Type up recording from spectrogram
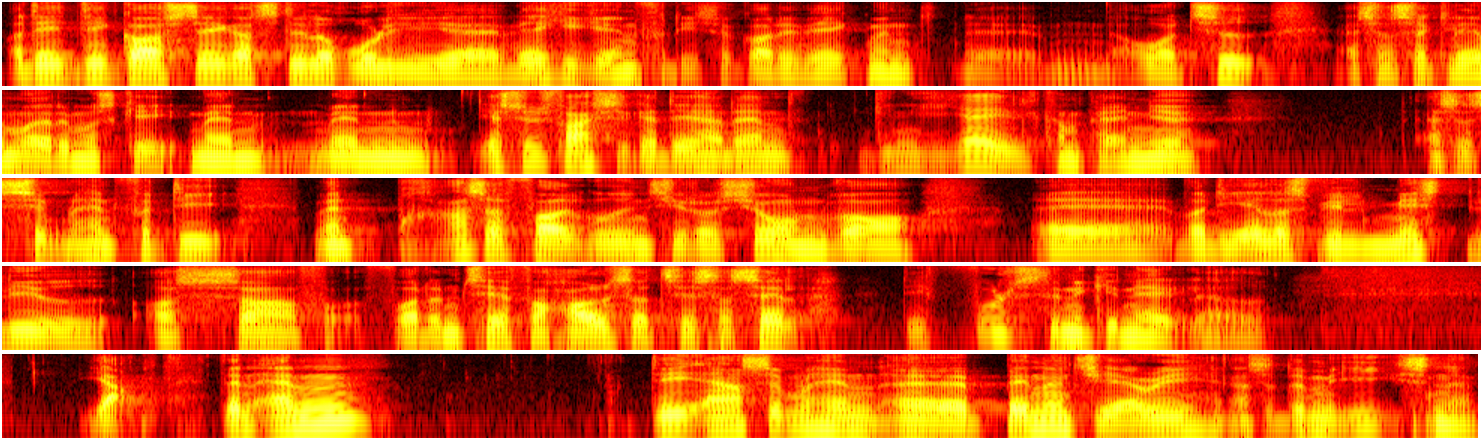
Og det, det går sikkert stille og roligt øh, væk igen, fordi så går det væk men, øh, over tid. Altså så glemmer jeg det måske. Men, men jeg synes faktisk, at det her det er en genial kampagne. Altså simpelthen fordi man presser folk ud i en situation, hvor, øh, hvor de ellers ville miste livet, og så får dem til at forholde sig til sig selv. Det er fuldstændig genialt lavet. Ja, den anden, det er simpelthen øh, Ben Jerry, altså det med isene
